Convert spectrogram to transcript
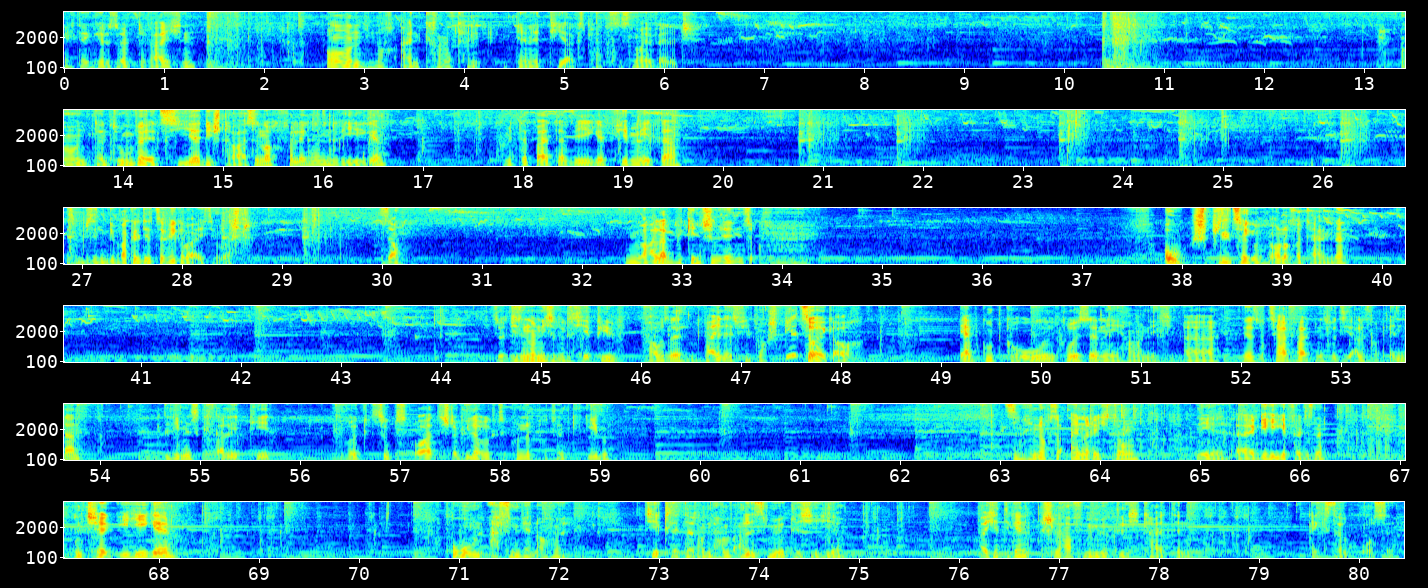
Ich denke, das sollte reichen. Und noch einen Kranken, der eine Tierarztpraxis Neue Welt. Und dann tun wir jetzt hier die Straße noch verlängern. Wege. Mitarbeiterwege, 4 Meter. Gewackelt jetzt der Weg, aber ist ja wurscht. So. Nuala beginnt schon wieder in so... Oh, Spielzeuge müssen wir auch noch verteilen, ne? So, die sind noch nicht so wirklich happy. Pause, weil es fehlt noch Spielzeug auch. Erbgut, Gro Größe? Nee, haben wir nicht. Äh, ja, Sozialverhalten, das wird sich alles noch ändern. Lebensqualität, Rückzugsort, stabiler Rückzug 100% gegeben. Sind hier noch so Einrichtungen? Nee, äh, Gehege fällt es, ne? Und hier Gehege. Oh, und Affen werden auch mal. Tierkletterer, da haben wir alles Mögliche hier. Aber ich hätte gern Schlafmöglichkeiten. Extra große.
